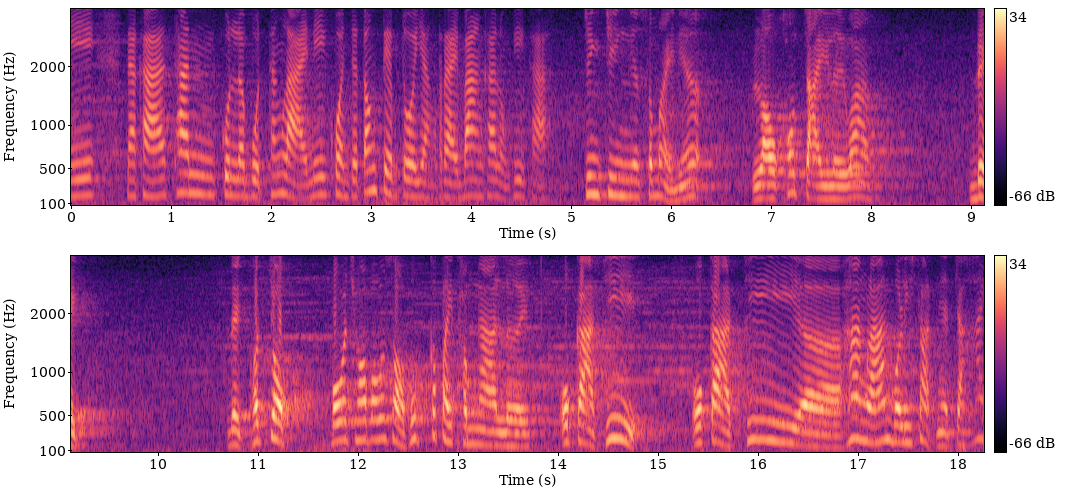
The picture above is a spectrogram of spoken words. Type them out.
นี้นะคะ ท่านกุลบุตรทั้งหลายนี่ควรจะต้องเตรียมตัวอย่างไรบ้างคะหลวงพี่คะจริงๆเนี่ยสมัยเนี้ยเราเข้าใจเลยว่าเด็ก เด็กพอจบปวชปวสปุ๊บก็ไปทำงานเลย โอกาสที่โอกาสที่เอ่อห้างร้านบริษัทเนี่ยจะให้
